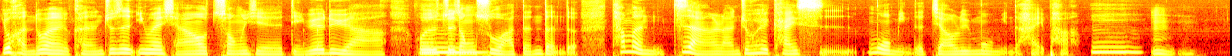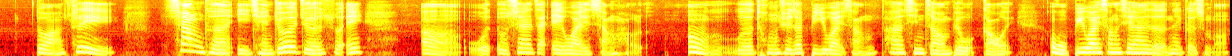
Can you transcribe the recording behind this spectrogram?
有很多人可能就是因为想要冲一些点阅率啊，或者是追踪数啊等等的，他们自然而然就会开始莫名的焦虑，莫名的害怕。嗯，嗯对啊，所以像可能以前就会觉得说，诶，呃，我我现在在 A Y 商好了，嗯，我的同学在 B Y 商，他的薪资好像比我高诶，哦，，BY 商现在的那个什么，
